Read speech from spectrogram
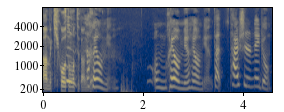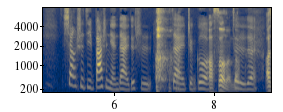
あの聞こうと思ってたんで。那很有名。嗯，很有名，很有名。他他是那种上世纪八十年代，就是 在整个啊，对对对，啊，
